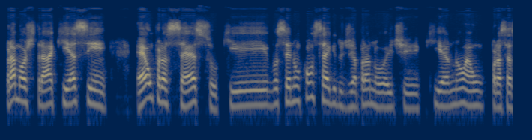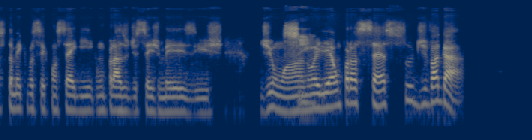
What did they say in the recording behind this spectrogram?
para mostrar que, assim, é um processo que você não consegue do dia para a noite, que é, não é um processo também que você consegue um prazo de seis meses, de um ano, Sim. ele é um processo devagar.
